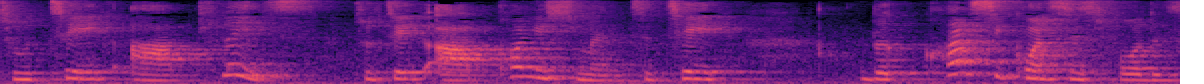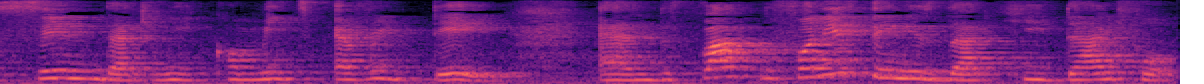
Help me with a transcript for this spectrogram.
to take our place, to take our punishment, to take the consequences for the sin that we commit every day. And the fact, the funny thing is that he died for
